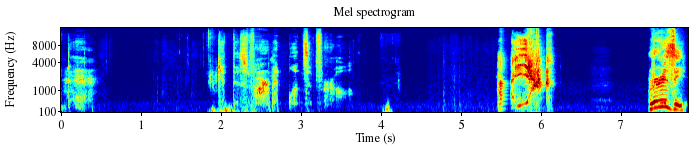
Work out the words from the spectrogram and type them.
Right there. Get this varmint once and for all. Ah, yeah! Where is he?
